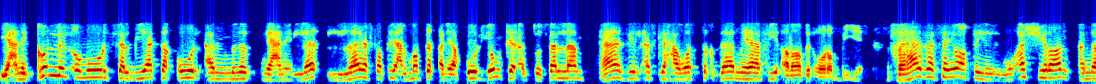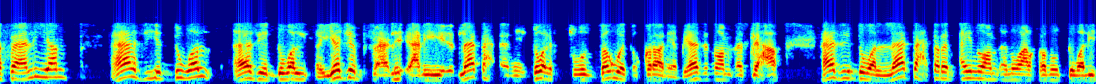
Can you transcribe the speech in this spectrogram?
يعني كل الأمور السلبيات تقول أن يعني لا, لا يستطيع المنطق أن يقول يمكن أن تسلم هذه الأسلحة واستخدامها في أراضي أوروبية، فهذا سيعطي مؤشرا أن فعليا هذه الدول هذه الدول يجب فعل يعني لا تح... يعني الدول تزود أوكرانيا بهذا النوع من الأسلحة هذه الدول لا تحترم أي نوع من أنواع القانون الدولي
